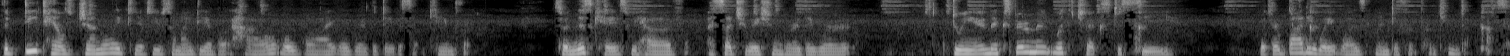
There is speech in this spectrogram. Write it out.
The details generally gives you some idea about how or why or where the data set came from. So in this case, we have a situation where they were doing an experiment with chicks to see what their body weight was on different protein diets.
